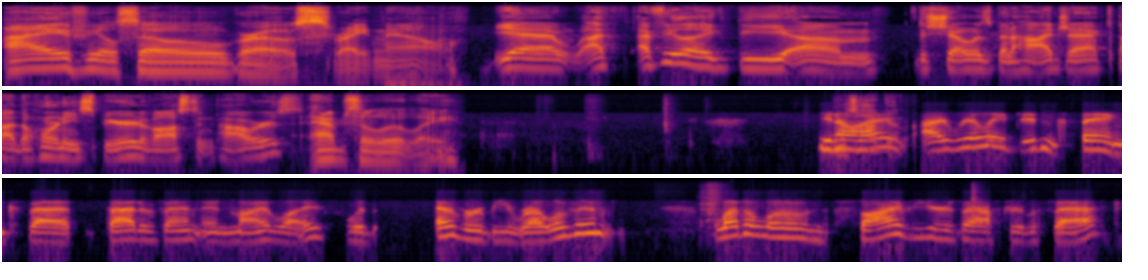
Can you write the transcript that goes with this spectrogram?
I feel so gross right now. yeah, I I feel like the um the show has been hijacked by the horny spirit of Austin Powers. Absolutely. You know, We're I talking- I really didn't think that that event in my life would ever be relevant, let alone 5 years after the fact.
